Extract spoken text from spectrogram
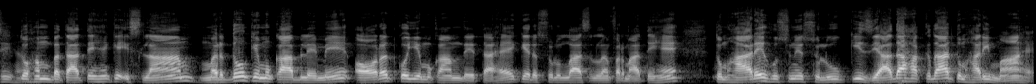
جی ہاں۔ تو ہم بتاتے ہیں کہ اسلام مردوں کے مقابلے میں عورت کو یہ مقام دیتا ہے کہ رسول اللہ صلی اللہ علیہ وسلم فرماتے ہیں تمہارے حسن سلوک کی زیادہ حقدار تمہاری ماں ہے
